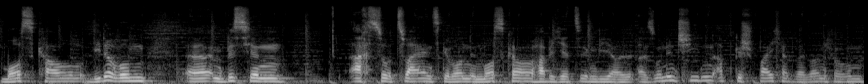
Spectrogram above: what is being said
Moskau wiederum äh, ein bisschen Ach so, 2-1 gewonnen in Moskau, habe ich jetzt irgendwie als Unentschieden abgespeichert. Weiß auch nicht warum,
